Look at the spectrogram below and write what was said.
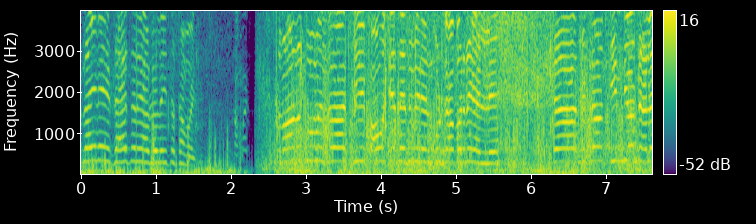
नाही नाही जायचं नाही आपल्याला इथं थांबायचं तर म्हणून तू म्हणतात की पाऊस येत आहे तुम्ही रेनकोट का बरं नाही घालले? तर मित्रांनो तीन दिवस झाले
